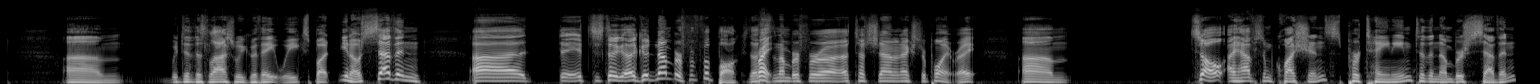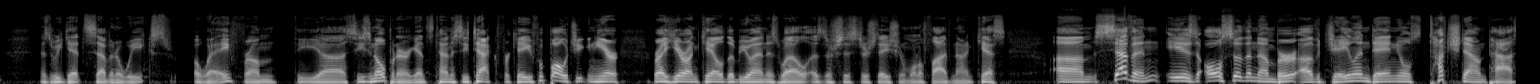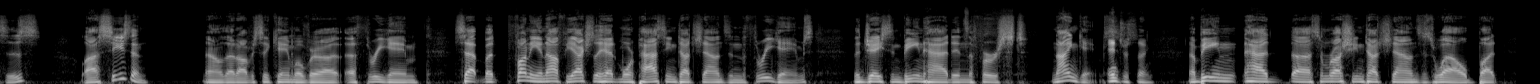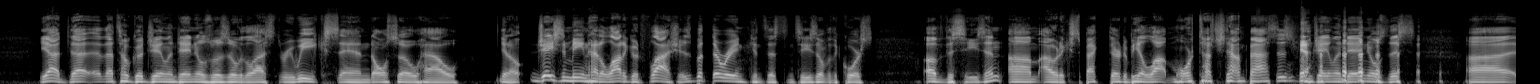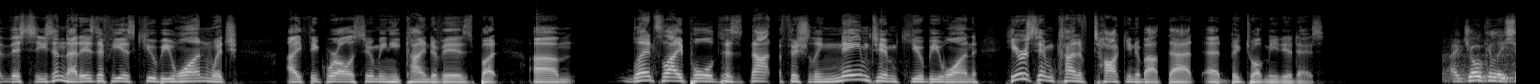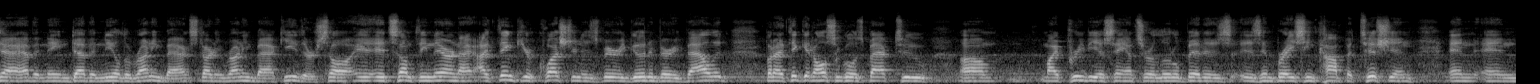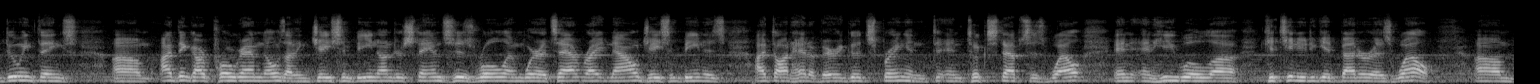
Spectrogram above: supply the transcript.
Um, we did this last week with eight weeks, but you know, seven. Uh, it's just a, a good number for football because that's Right. the number for a, a touchdown and extra point, right? Um, so I have some questions pertaining to the number seven as we get seven a weeks away from the uh, season opener against Tennessee Tech for KU football, which you can hear right here on KLWN as well as their sister station 1059 Kiss. Um, seven is also the number of Jalon Daniels touchdown passes last season. Now, that obviously came over a, a three game set, but funny enough, he actually had more passing touchdowns in the three games than Jason Bean had in the first nine games. Interesting. Now, Bean had uh, some rushing touchdowns as well, but yeah, that that's how good Jalon Daniels was over the last three weeks, and also how you know Jason Bean had a lot of good flashes, but there were inconsistencies over the course of the season. Um, I would expect there to be a lot more touchdown passes from Jalon Daniels this uh, this season. That is, if he is QB one, which I think we're all assuming he kind of is, but um, Lance Leipold has not officially named him QB1. Here's him kind of talking about that at Big 12 Media Days. I jokingly say I haven't named Devin Neal the running back, starting running back either. So it, it's something there, and I, I think your question is very good and very valid. But I think it also goes back to um, my previous answer a little bit is is embracing competition and and doing things. Um, I think our program knows. I think Jason Bean understands his role and where it's at right now. Jason Bean is, I thought, had a very good spring and, and took steps as well, and and he will uh, continue to get better as well. Um,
